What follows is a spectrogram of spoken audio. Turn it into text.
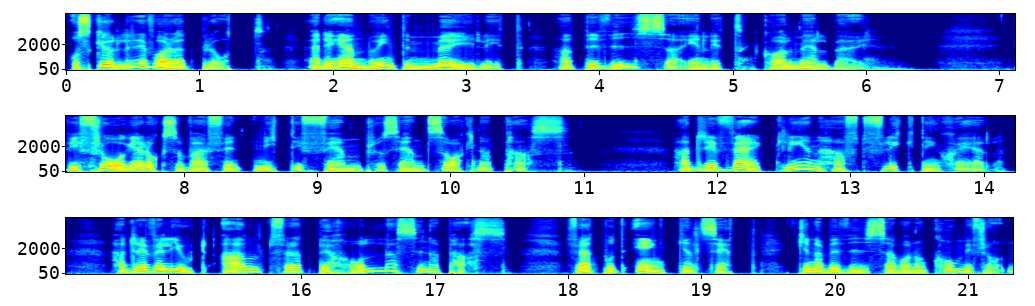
Och skulle det vara ett brott är det ändå inte möjligt att bevisa enligt Karl Mellberg. Vi frågar också varför 95 procent saknar pass. Hade de verkligen haft flyktingskäl hade de väl gjort allt för att behålla sina pass för att på ett enkelt sätt kunna bevisa var de kom ifrån.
